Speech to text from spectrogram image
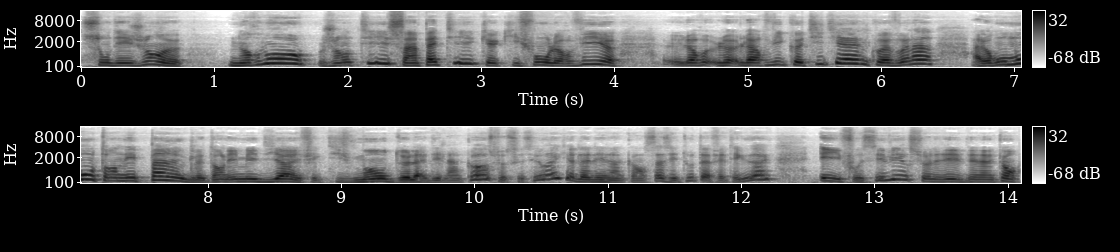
sont des gens euh, normaux, gentils, sympathiques, qui font leur vie euh, leur, vie quotidienne, quoi. Voilà. Alors on monte en épingle dans les médias, effectivement, de la délinquance, parce que c'est vrai qu'il y a de la délinquance, ça c'est tout à fait exact, et il faut sévir sur les délinquants,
